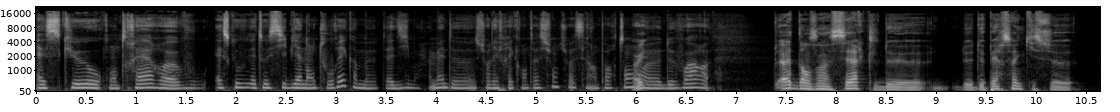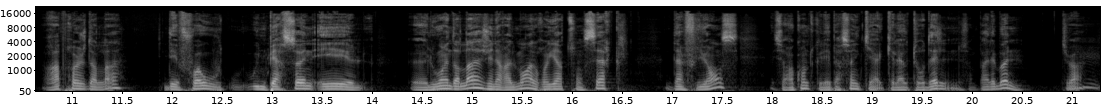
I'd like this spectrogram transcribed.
Est-ce que au contraire, euh, vous est-ce que vous êtes aussi bien entouré comme tu as dit Mohamed sur les fréquentations, tu vois, c'est important Oui. de voir Être dans un cercle de, de, de personnes qui se rapprochent d'Allah, des fois où, où une personne est euh, loin d'Allah, généralement, elle regarde son cercle d'influence et se rend compte que les personnes qu'elle a autour d'elle ne sont pas les bonnes. Tu vois Mm.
